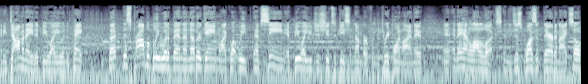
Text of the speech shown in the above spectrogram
and he dominated BYU in the paint. But this probably would have been another game like what we have seen if BYU just shoots a decent number from the three point line. They and, and they had a lot of looks, and it just wasn't there tonight. So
